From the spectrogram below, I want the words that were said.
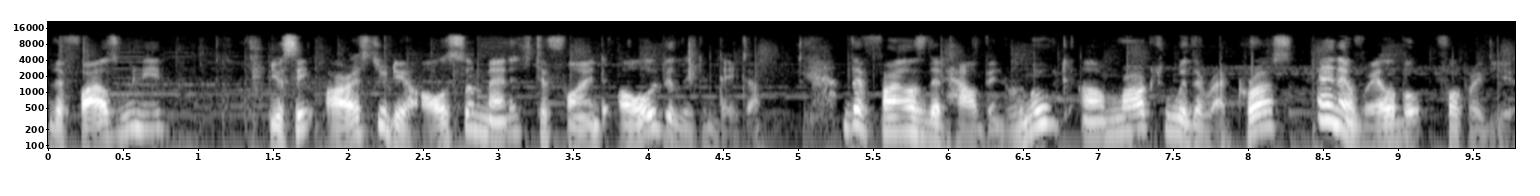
the files we need. You see, RStudio also managed to find all deleted data. The files that have been removed are marked with a red cross and available for preview.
